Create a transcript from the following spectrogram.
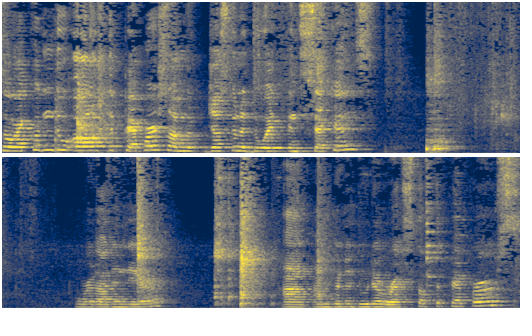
So I couldn't do all of the pepper, so I'm just gonna do it in seconds. Pour that in there. And I'm gonna do the rest of the peppers.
